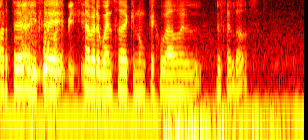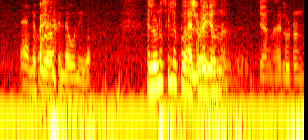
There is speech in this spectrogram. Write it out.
Parte de Ah, más se, avergüenza de que nunca he jugado el, el Zelda 2. Eh, no he jugado Zelda 1 y 2. El 1 sí lo he jugado, el pero el yo 2 no, no. yo no, el uno no.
